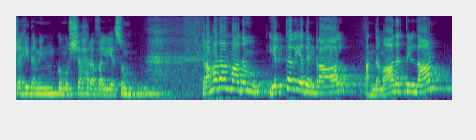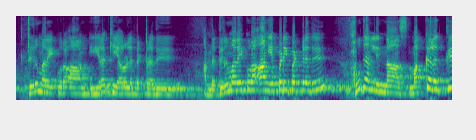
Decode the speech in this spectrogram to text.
ஷஹித மின்கும் ஷஹ்ர ஃபல்யசும். ரமதான் மாதம் எத்தகையதென்றால் அந்த மாதத்தில்தான் திருமறை குரான் இறக்கி அருள பெற்றது. அந்த திருமறை குரான் எப்படி பெற்றது? ஹுதன் லின்னாஸ் மக்களுக்கு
